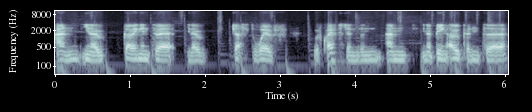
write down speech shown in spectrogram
and you know going into it you know just with with questions and and you know being open to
